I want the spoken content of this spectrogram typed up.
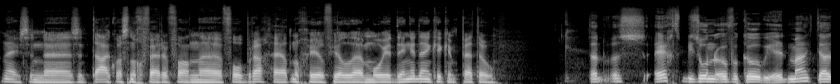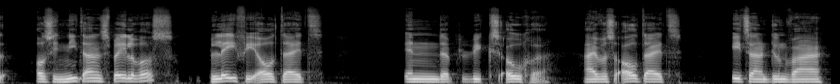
nee, zijn, uh, zijn taak was nog verder van uh, volbracht. Hij had nog heel veel mooie dingen, denk ik, in petto. Dat was echt bijzonder over Kobe. Het maakt dat als hij niet aan het spelen was, bleef hij altijd in de publieks ogen. Hij was altijd iets aan het doen waar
